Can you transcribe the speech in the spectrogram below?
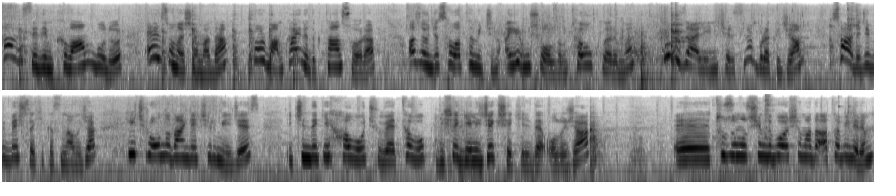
Tam istediğim kıvam budur. En son aşamada çorbam kaynadıktan sonra az önce salatam için ayırmış olduğum tavuklarımı bu güzelliğin içerisine bırakacağım. Sadece bir 5 dakikasını alacak. Hiç rondodan geçirmeyeceğiz. İçindeki havuç ve tavuk dişe gelecek şekilde olacak. Ee, tuzumuz şimdi bu aşamada atabilirim.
